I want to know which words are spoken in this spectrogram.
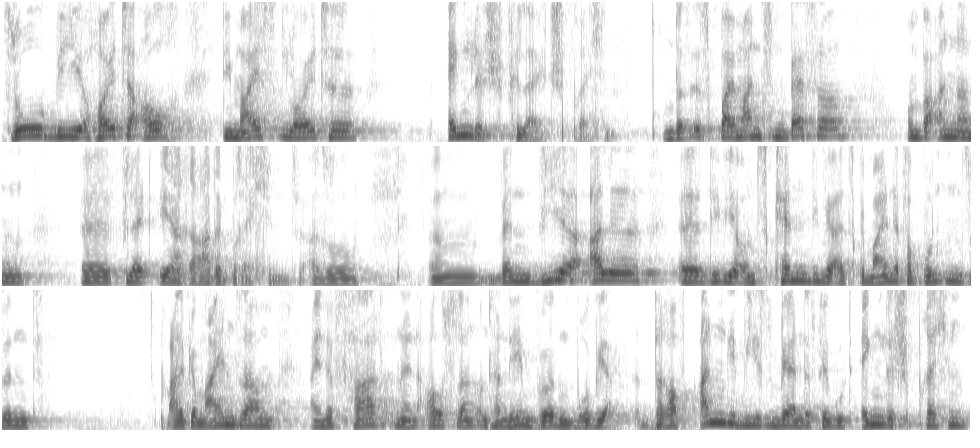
so wie heute auch die meisten Leute Englisch vielleicht sprechen. Und das ist bei manchen besser und bei anderen äh, vielleicht eher radebrechend. Also ähm, wenn wir alle, äh, die wir uns kennen, die wir als Gemeinde verbunden sind, mal gemeinsam eine Fahrt in ein Ausland unternehmen würden, wo wir darauf angewiesen wären, dass wir gut Englisch sprechen,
